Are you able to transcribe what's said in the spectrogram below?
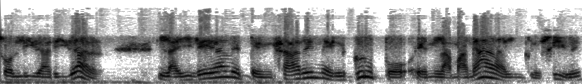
solidaridad. La idea de pensar en el grupo, en la manada inclusive,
